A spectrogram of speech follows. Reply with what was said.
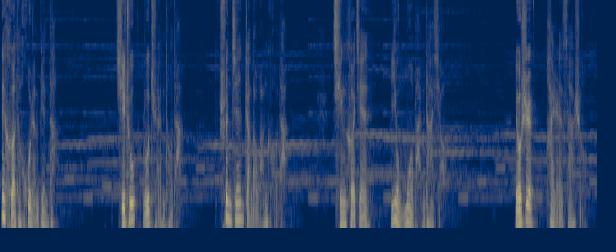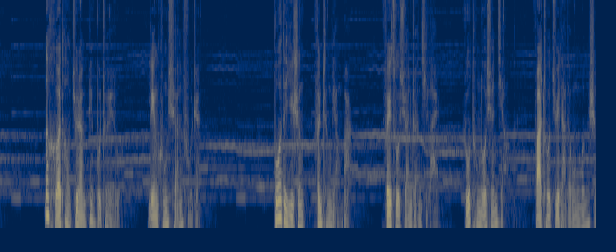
那核桃忽然变大，起初如拳头大，瞬间长到碗口大，顷刻间已有磨盘大小。柳氏骇然撒手，那核桃居然并不坠落，凌空悬浮着。啵的一声，分成两半，飞速旋转起来，如同螺旋桨，发出巨大的嗡嗡声。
